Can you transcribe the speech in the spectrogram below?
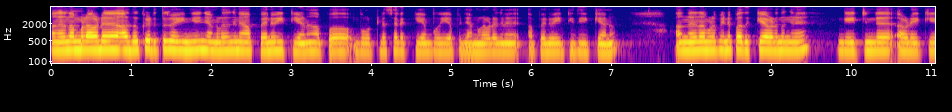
അങ്ങനെ നമ്മളവിടെ അതൊക്കെ എടുത്തു കഴിഞ്ഞ് ഞങ്ങൾ ഇങ്ങനെ അപ്പേനെ വെയിറ്റ് ചെയ്യാണ്. അപ്പോൾ ബോട്ടിൽ സെലക്ട് ചെയ്യാൻ പോയി. അപ്പോൾ ഞങ്ങളവിടെ ഇങ്ങനെ അപ്പേനെ വെയിറ്റ് ചെയ്തിരിക്കുകയാണ് അങ്ങനെ നമ്മൾ പിന്നെ പതുക്കെ അവിടെ നിന്ന് ഇങ്ങനെ ഗേറ്റിന്റെ അവിടേക്ക്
